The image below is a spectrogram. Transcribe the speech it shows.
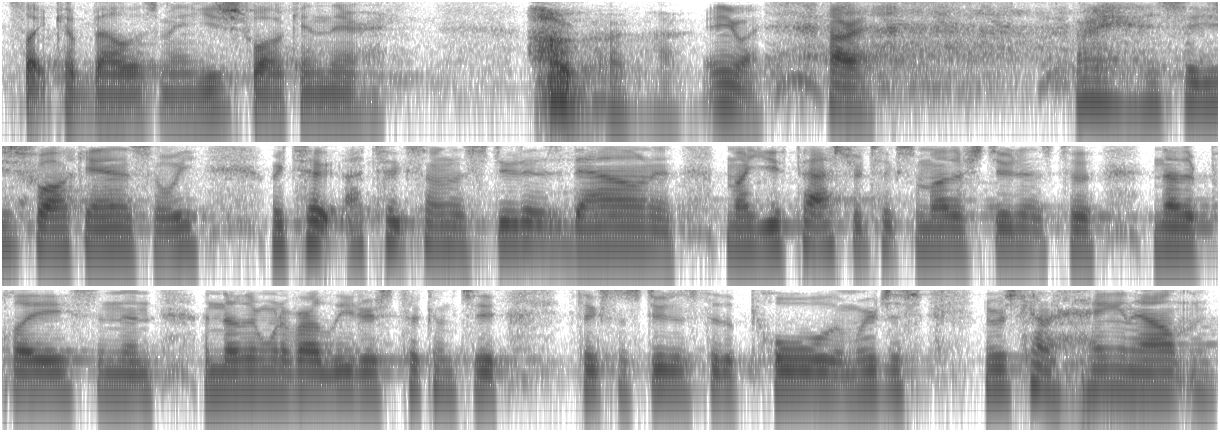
It's like Cabela's, man. You just walk in there. anyway, all right. All right, so you just walk in. So we, we took, I took some of the students down, and my youth pastor took some other students to another place, and then another one of our leaders took them to, took some students to the pool, and we are just, we're just kind of hanging out. And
